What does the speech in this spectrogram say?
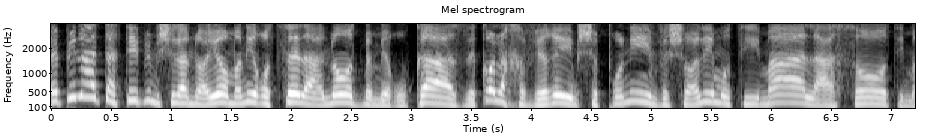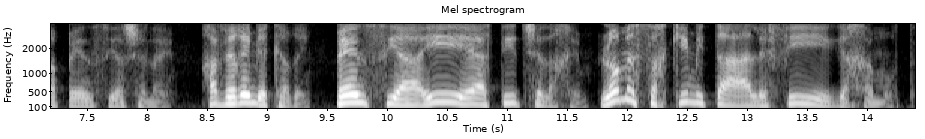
בפינת הטיפים שלנו היום אני רוצה לענות במרוכז לכל החברים שפונים ושואלים אותי מה לעשות עם הפנסיה שלהם. חברים יקרים, פנסיה היא העתיד שלכם. לא משחקים איתה לפי גחמות.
